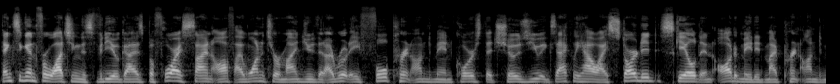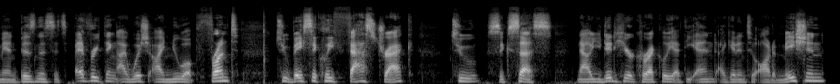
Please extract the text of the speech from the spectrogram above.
Thanks again for watching this video, guys. Before I sign off, I wanted to remind you that I wrote a full print on demand course that shows you exactly how I started, scaled, and automated my print on demand business. It's everything I wish I knew up front to basically fast track to success. Now, you did hear correctly at the end, I get into automation,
